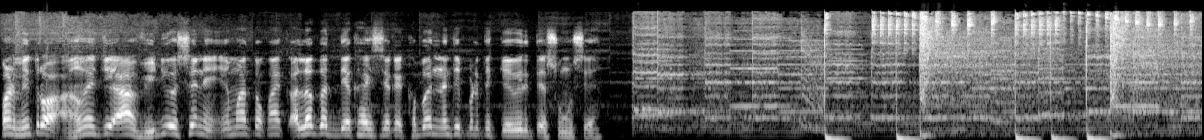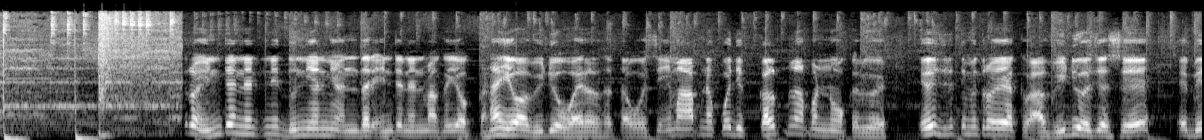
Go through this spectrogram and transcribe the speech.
પણ મિત્રો, હવે જે આ વીડિયો છે ને, એમાં તો કાંઈક અલગ જ દેખાય છે. કંઈ ખબર નથી પડતી કેવી રીતે શું છે. મિત્રો, ઇન્ટરનેટની દુનિયાની અંદર ઇન્ટરનેટમાં કયો ઘણા એવા વીડિયો વાયરલ થતા હોય છે, એમાં આપણે કોઈ કલ્પના પણ ન કરવી હોય. એવી જ રીતે મિત્રો, એક આ વીડિયો જે છે, એ બે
